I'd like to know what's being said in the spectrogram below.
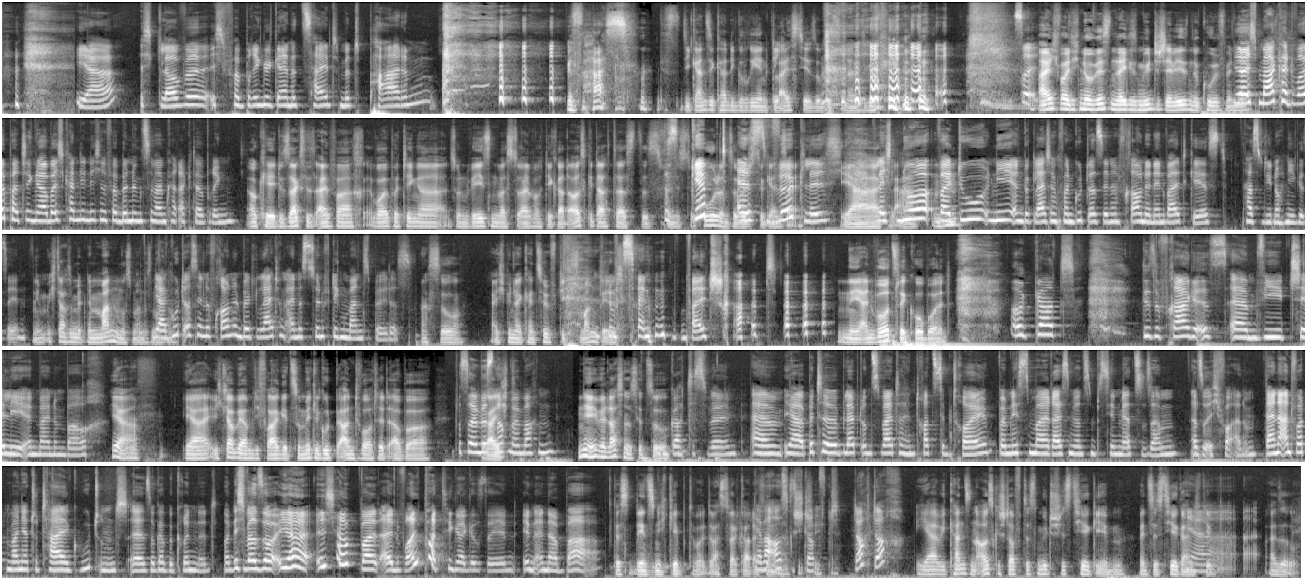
ja, ich glaube, ich verbringe gerne Zeit mit Paaren. Was? Das, die ganze Kategorie entgleist hier so ein bisschen. so, Eigentlich wollte ich nur wissen, welches mythische Wesen du cool findest. Ja, ich mag halt Wolpertinger, aber ich kann die nicht in Verbindung zu meinem Charakter bringen. Okay, du sagst jetzt einfach Wolpertinger, so ein Wesen, was du einfach dir gerade ausgedacht hast, das, das findest du cool und so willst du gerne wirklich. Sein. Ja, Vielleicht klar. nur, weil mhm. du nie in Begleitung von gut aussehenden Frauen in den Wald gehst. Hast du die noch nie gesehen? Ich dachte, mit einem Mann muss man das machen. Ja, gut aussehende Frauen in Begleitung eines zünftigen Mannsbildes. Ach so. Ja, ich bin ja kein zünftiges Mannbild. du bist ein Waldschrat. nee, ein Wurzelkobold. Oh Gott. Diese Frage ist ähm, wie Chili in meinem Bauch. Ja, ja, ich glaube, wir haben die Frage jetzt so mittelgut beantwortet, aber. Was sollen wir jetzt nochmal machen? Nee, wir lassen es jetzt so. Um Gottes Willen. Ähm, ja, bitte bleibt uns weiterhin trotzdem treu. Beim nächsten Mal reißen wir uns ein bisschen mehr zusammen. Also ich vor allem. Deine Antworten waren ja total gut und äh, sogar begründet. Und ich war so, ja, ich habe bald einen Wolpertinger gesehen in einer Bar. Den es nicht gibt, was du halt gerade Der war ausgestopft. Doch, doch. Ja, wie kann es ein ausgestopftes mythisches Tier geben, wenn es das Tier gar nicht gibt? Also,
